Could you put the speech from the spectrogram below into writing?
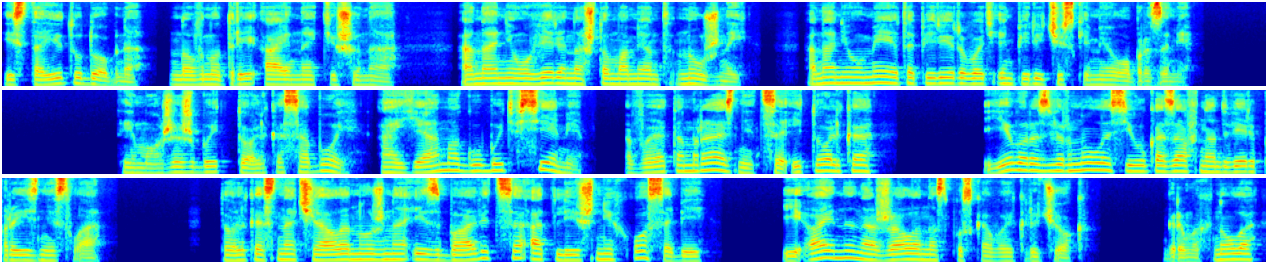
И стоит удобно, но внутри Айны тишина. Она не уверена, что момент нужный. Она не умеет оперировать эмпирическими образами. «Ты можешь быть только собой, а я могу быть всеми. В этом разница, и только...» Ева развернулась и, указав на дверь, произнесла. «Только сначала нужно избавиться от лишних особей». И Айны нажала на спусковой крючок. Громыхнуло,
